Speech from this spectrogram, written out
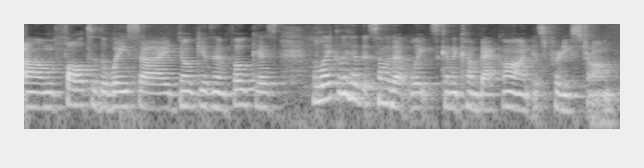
um, fall to the wayside, don't give them focus, the likelihood that some of that weight's going to come back on is pretty strong.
